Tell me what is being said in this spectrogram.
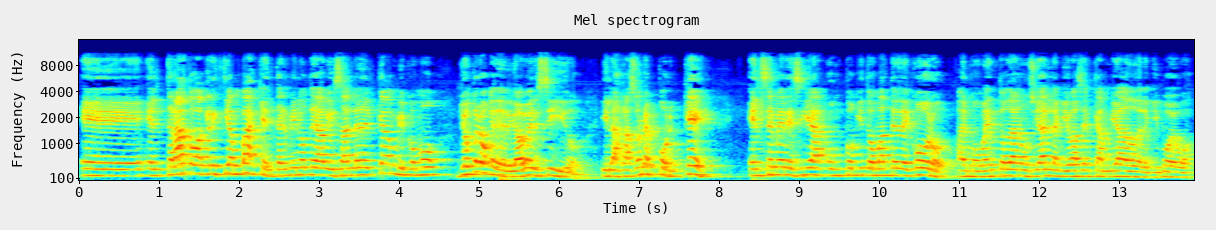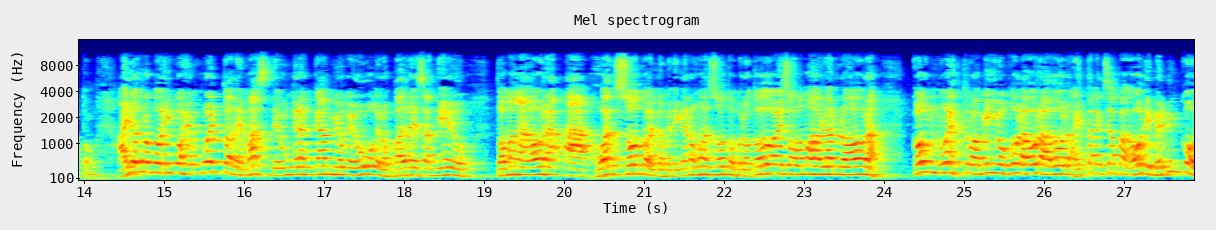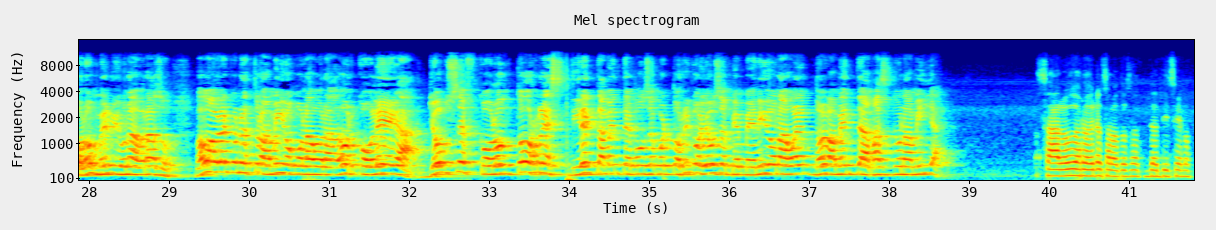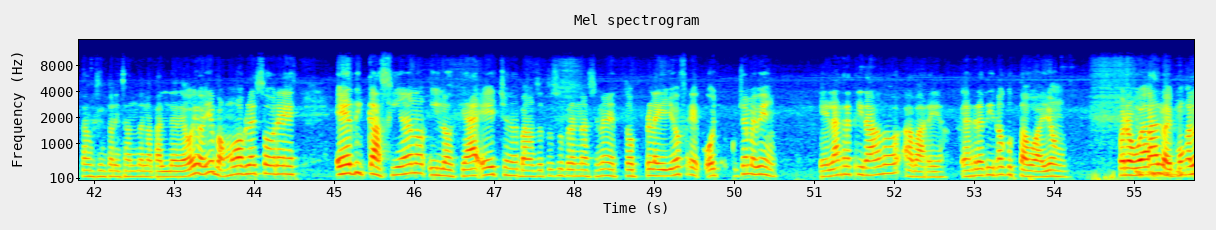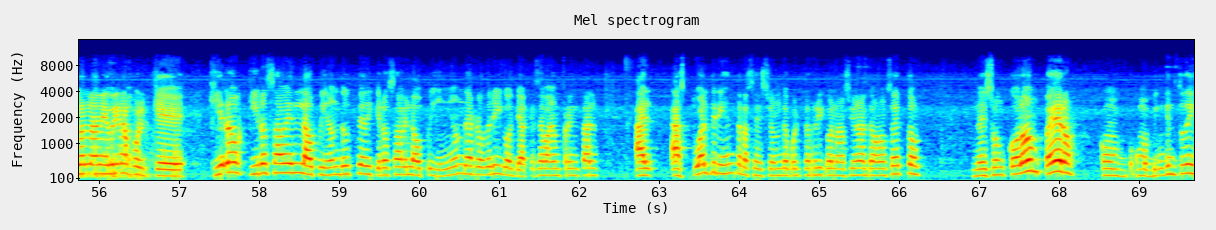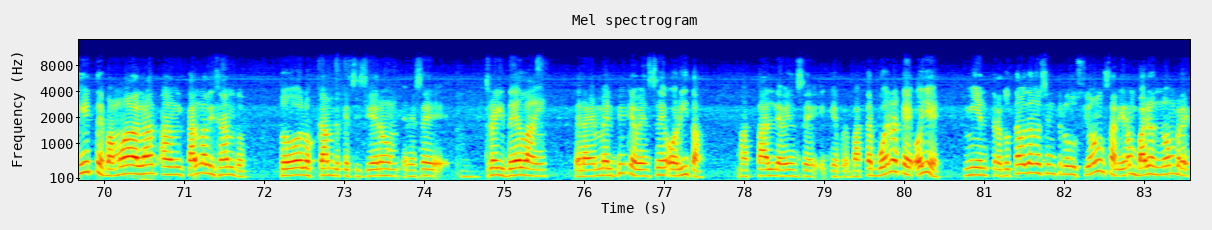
eh, el trato a Cristian Vázquez en términos de avisarle del cambio y cómo yo creo que debió haber sido y las razones por qué él se merecía un poquito más de decoro al momento de anunciarle que iba a ser cambiado del equipo de Boston. Hay otros boricuas envueltos, además de un gran cambio que hubo, que los padres de San Diego toman ahora a Juan Soto, el dominicano Juan Soto, pero todo eso vamos a hablarlo ahora con nuestro amigo colaborador, ahí está Alexa Paola Melvin Colón, Melvin, un abrazo. Vamos a hablar con nuestro amigo colaborador, colega, Joseph Colón Torres, directamente de Ponce, Puerto Rico. Joseph, bienvenido nuevamente a Más de una Milla. Saludos, Rodrigo. Saludos a todos los que nos están sintonizando en la tarde de hoy. Oye, vamos a hablar sobre Eddie Casiano y lo que ha hecho en el baloncesto supernacional en estos playoffs. Eh, escúchame bien, él ha retirado a Barea, él ha retirado a Gustavo Ayón. Pero voy a dejarlo ahí, póngalo en la nevera porque quiero, quiero saber la opinión de ustedes y quiero saber la opinión de Rodrigo, ya que se va a enfrentar al actual dirigente de la Selección de Puerto Rico Nacional de Baloncesto, Nelson Colón, pero como, como bien tú dijiste, vamos a, hablar, estar analizando todos los cambios que se hicieron en ese trade deadline de la MLB que vence ahorita, más tarde vence, que pues va a estar buena, que oye, mientras tú estabas dando esa introducción, salieron varios nombres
